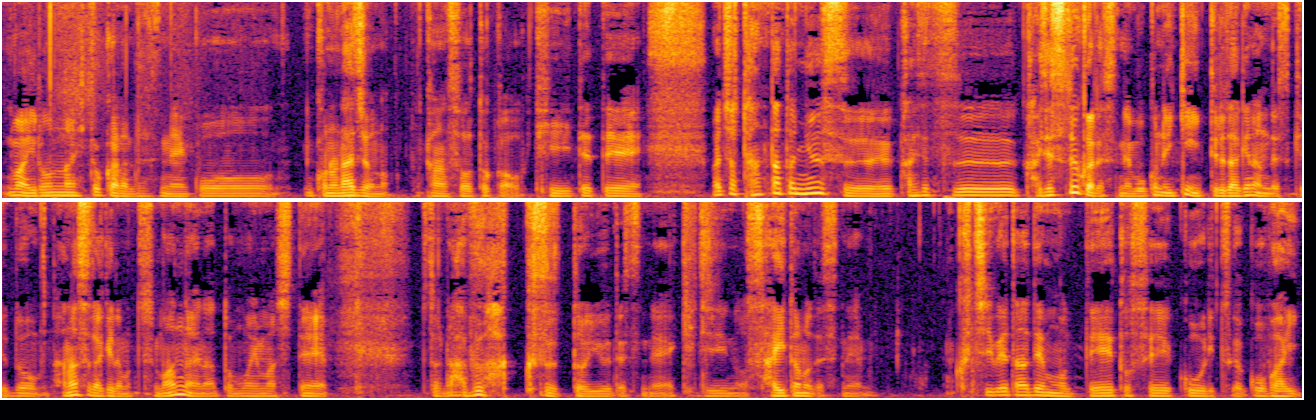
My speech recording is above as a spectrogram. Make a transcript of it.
まあ、いろんな人からですね、こう、このラジオの感想とかを聞いてて、まあ、ちょっと淡々とニュース解説、解説というかですね、僕の意見言ってるだけなんですけど、話すだけでもつまんないなと思いまして、ちょっとラブハックスというですね、記事のサイトのですね、口下手でもデート成功率が5倍。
